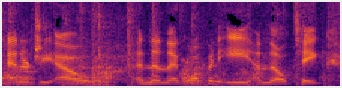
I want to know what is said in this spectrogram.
energy out, and then they go up and eat, and they'll take,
